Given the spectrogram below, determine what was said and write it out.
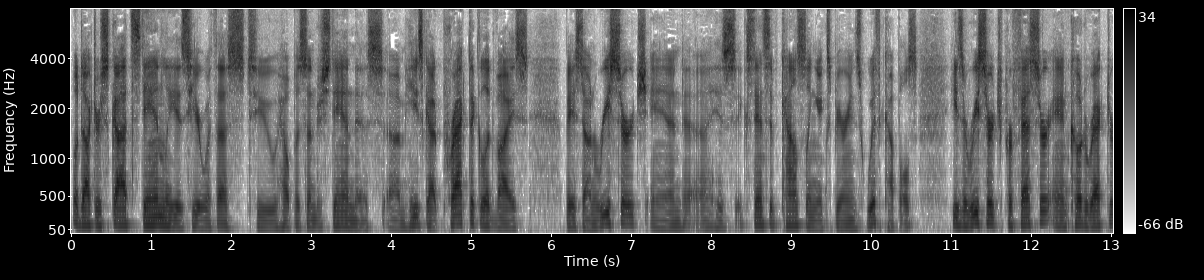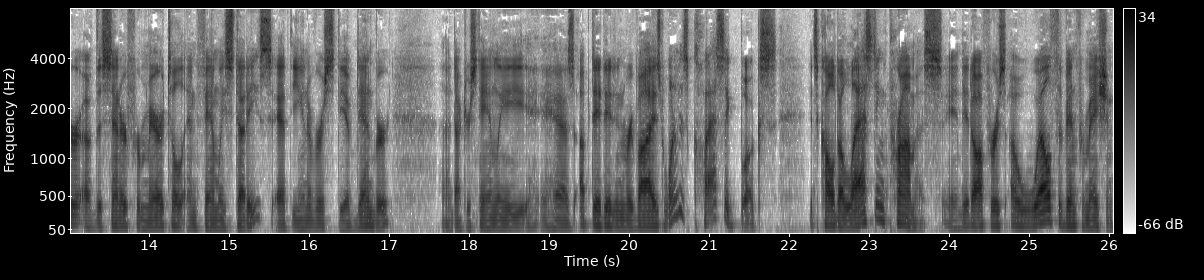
Well, Dr. Scott Stanley is here with us to help us understand this. Um, he's got practical advice based on research and uh, his extensive counseling experience with couples. He's a research professor and co director of the Center for Marital and Family Studies at the University of Denver. Uh, Dr. Stanley has updated and revised one of his classic books it's called A Lasting Promise, and it offers a wealth of information.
